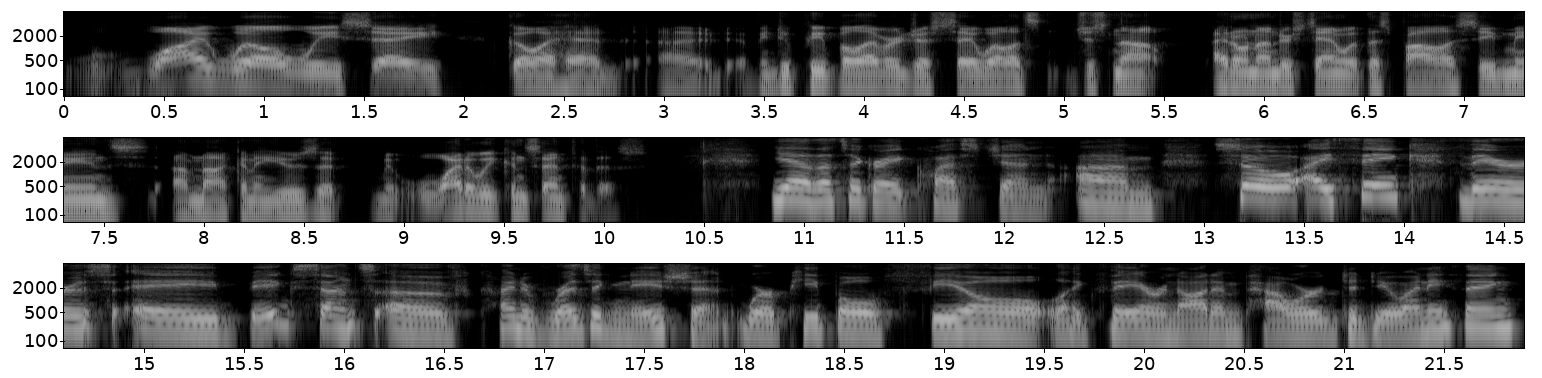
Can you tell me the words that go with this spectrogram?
Why will we say go ahead? Uh, I mean, do people ever just say, well, it's just not? I don't understand what this policy means. I'm not going to use it. I mean, why do we consent to this? Yeah, that's a great question. Um, so I think there's a big sense of kind of resignation where people feel like they are not empowered to do anything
